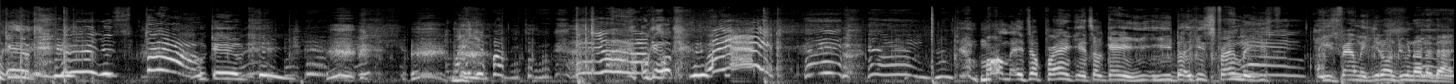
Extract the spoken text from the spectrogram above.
Okay, okay. You stop. Okay, okay. Okay, okay. Mom, it's a prank. It's okay. He, he he's friendly. He's, he's friendly. You don't do none of that.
